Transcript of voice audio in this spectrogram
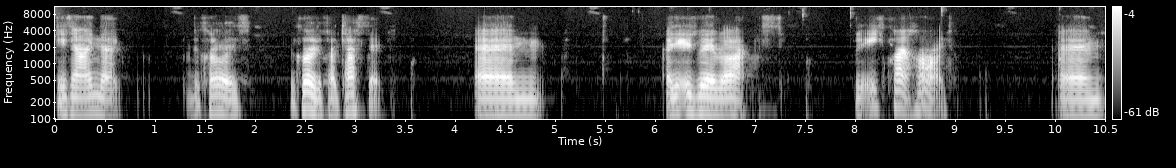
designed. Like the colours, the colours are fantastic. Um, and it is very relaxed, but it's quite hard. Um,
